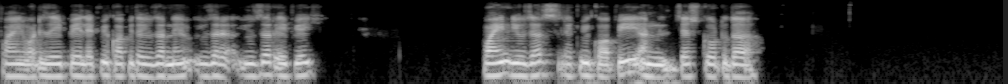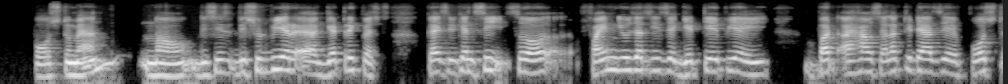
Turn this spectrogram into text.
find what is API. Let me copy the username, user, user API. Find users. Let me copy and just go to the postman now this is this should be a, a, get request. Guys you can see so find users is a get api but i have selected as a post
